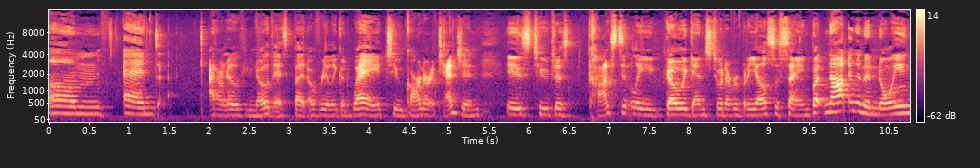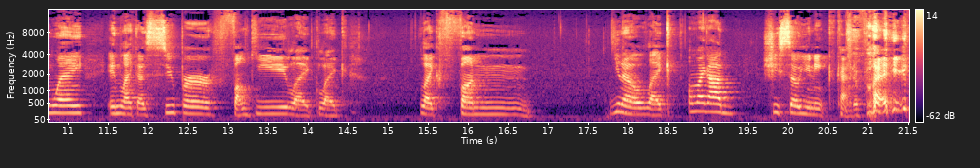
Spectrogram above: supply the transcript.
Um and i don't know if you know this but a really good way to garner attention is to just constantly go against what everybody else is saying but not in an annoying way in like a super funky like like like fun you know like oh my god she's so unique kind of way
